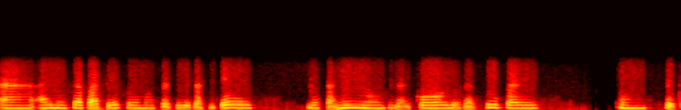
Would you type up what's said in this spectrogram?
Ah, en esta parte podemos percibir la acidez, los taninos, el alcohol, los azúcares, etc.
